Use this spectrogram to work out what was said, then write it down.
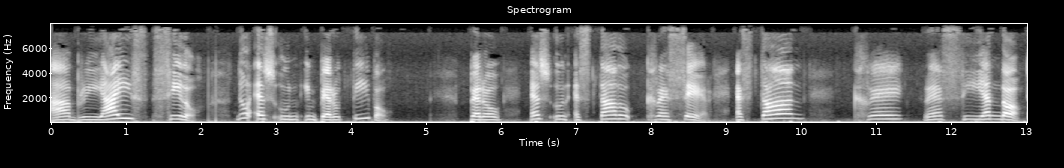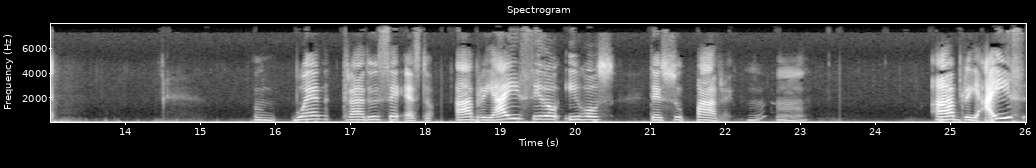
Habríais sido. No es un imperativo, pero es un estado crecer. Están creciendo. Un buen traduce esto. Habríais sido hijos de su padre. Mm habríais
